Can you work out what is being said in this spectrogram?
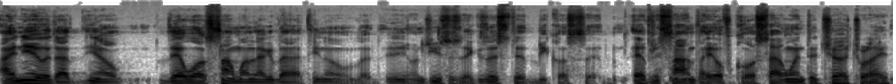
I knew that you know there was someone like that, you know, that you know Jesus existed because every Sunday, of course, I went to church, right?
